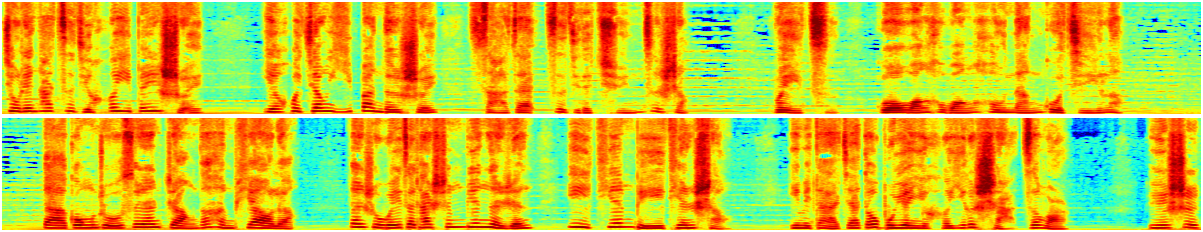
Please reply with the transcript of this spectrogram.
就连他自己喝一杯水，也会将一半的水洒在自己的裙子上，为此。国王和王后难过极了。大公主虽然长得很漂亮，但是围在她身边的人一天比一天少，因为大家都不愿意和一个傻子玩。于是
